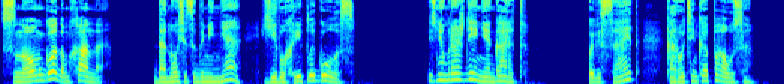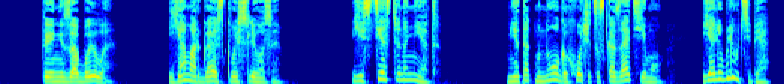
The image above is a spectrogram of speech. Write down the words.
«С Новым годом, Ханна!» — доносится до меня его хриплый голос. «С днем рождения, Гаррет!» Повисает коротенькая пауза. «Ты не забыла?» Я моргаю сквозь слезы. Естественно, нет. Мне так много хочется сказать ему. Я люблю тебя,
